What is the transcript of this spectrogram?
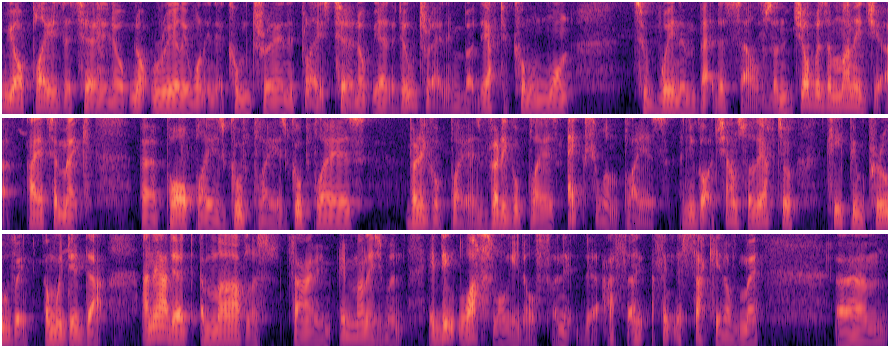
your players are turning up, not really wanting to come train. The players turn up, yeah, they do training, but they have to come and want to win and better themselves. And job as a manager, I had to make uh, poor players good players, good players, very good players, very good players, excellent players, and you've got a chance. So they have to keep improving, and we did that. And I had a, a marvellous time in, in management. It didn't last long enough, and it, I, th- I think the sacking of me. Um,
